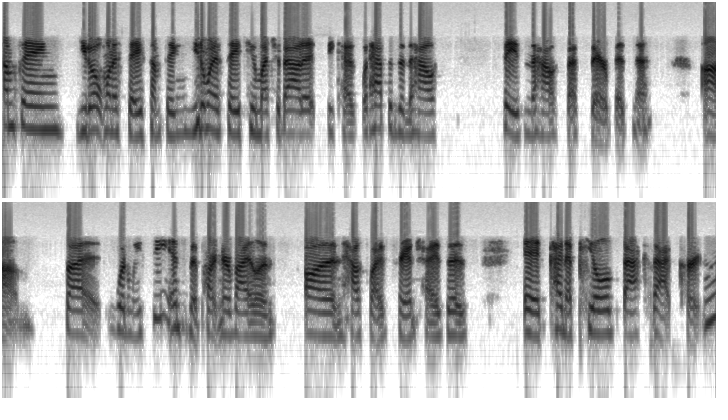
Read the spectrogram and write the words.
something, you don't want to say something, you don't want to say too much about it because what happens in the house stays in the house. That's their business. Um, but when we see intimate partner violence on Housewives franchises, it kind of peels back that curtain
